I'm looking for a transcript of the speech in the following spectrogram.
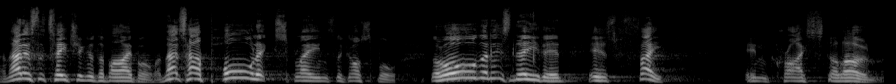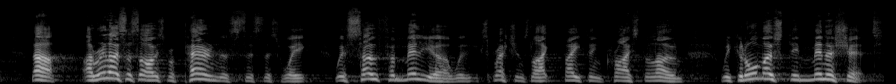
And that is the teaching of the Bible. And that's how Paul explains the gospel that all that is needed is faith in Christ alone. Now, I realized as I was preparing this, this this week we're so familiar with expressions like faith in Christ alone, we can almost diminish it.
